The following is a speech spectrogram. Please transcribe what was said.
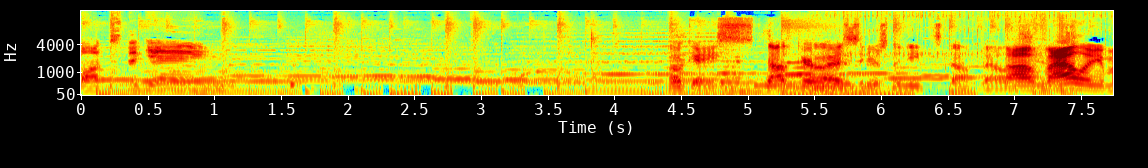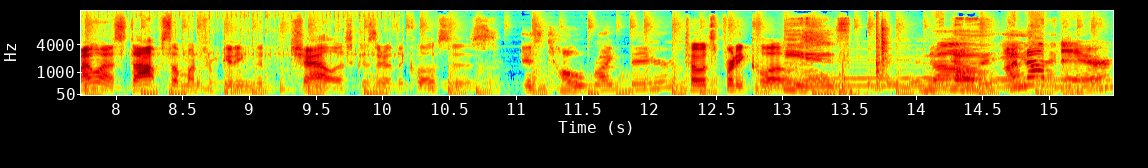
fucks the game. Okay, South Carolina seriously needs to stop Valor. uh. Valor, you might want to stop someone from getting the chalice because they're the closest. Is Toad right there? Toad's pretty close. He is. No, No, it I'm not there.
